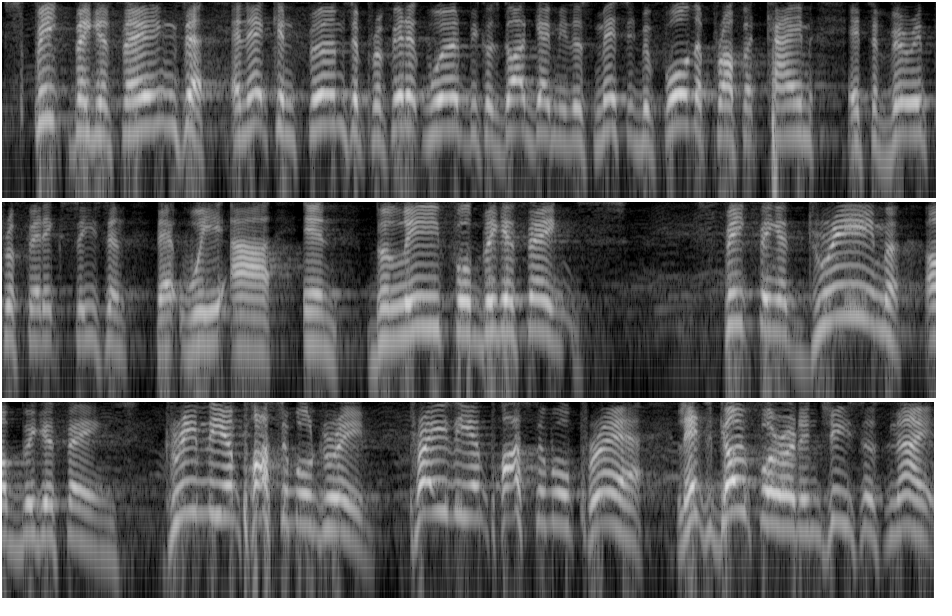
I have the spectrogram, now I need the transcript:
speak bigger things. And that confirms a prophetic word because God gave me this message before the prophet came. It's a very prophetic season that we are in. Believe for bigger things. Speak things, dream of bigger things. Dream the impossible dream. Pray the impossible prayer. Let's go for it in Jesus' name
